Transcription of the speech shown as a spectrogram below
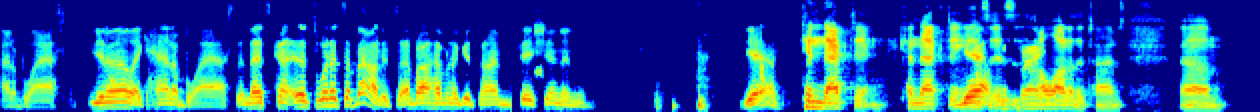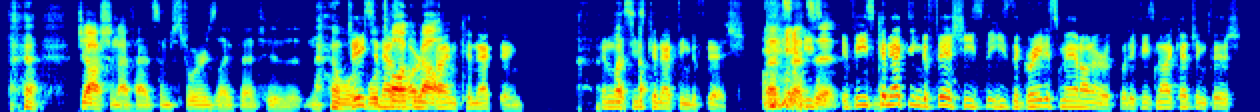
had a blast you know like had a blast and that's kind of, that's what it's about it's about having a good time fishing and yeah connecting connecting Yeah, is, is right. a lot of the times um josh and i've had some stories like that too that we'll, Jason we'll has talk a hard about time connecting unless he's connecting to fish. that's If that's he's- it If he's connecting to fish, he's the, he's the greatest man on earth. But if he's not catching fish,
